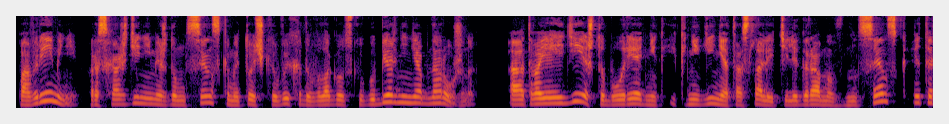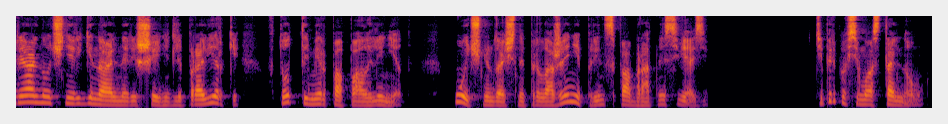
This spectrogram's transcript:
По времени расхождение между Мценском и точкой выхода в Вологодскую губернию не обнаружено. А твоя идея, чтобы урядник и княгиня отослали телеграммы в Мценск, это реально очень оригинальное решение для проверки, в тот ты мир попал или нет. Очень удачное приложение принципа обратной связи. Теперь по всему остальному.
